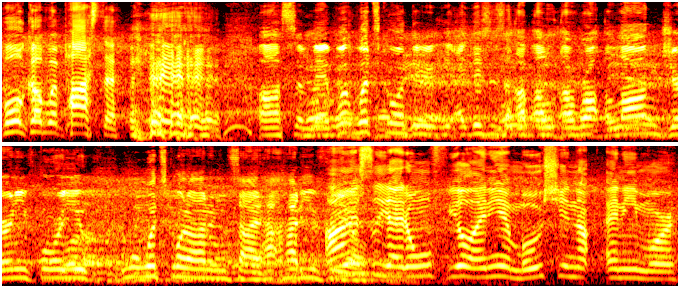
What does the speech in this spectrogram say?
bulk up with pasta. Awesome, man. What, what's going through? This is a, a, a a long journey for you. What's going on inside? How, how do you feel? Honestly, I don't feel any emotion anymore.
